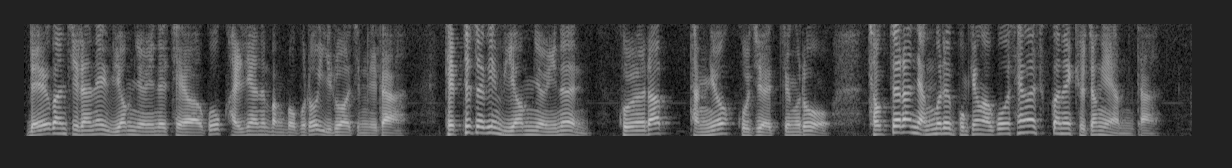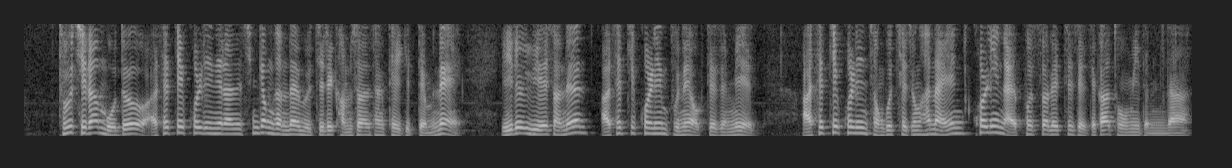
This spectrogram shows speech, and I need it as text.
뇌혈관 질환의 위험 요인을 제어하고 관리하는 방법으로 이루어집니다. 대표적인 위험 요인은 고혈압, 당뇨, 고지혈증으로 적절한 약물을 복용하고 생활 습관을 교정해야 합니다. 두 질환 모두 아세틸콜린이라는 신경 전달 물질이 감소한 상태이기 때문에 이를 위해서는 아세틸콜린 분해 억제제 및 아세틸콜린 전구체 중 하나인 콜린 알포서레트 제제가 도움이 됩니다.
